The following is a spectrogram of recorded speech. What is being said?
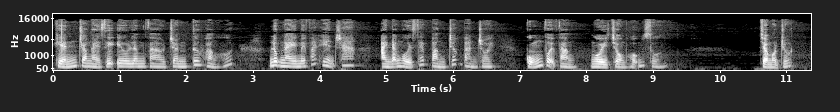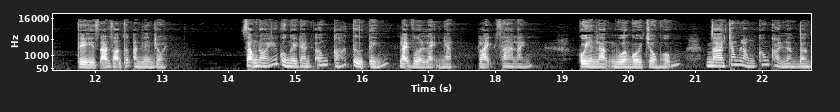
khiến cho ngài dĩ yêu lâm vào trầm tư hoảng hốt. Lúc này mới phát hiện ra anh đã ngồi xếp bằng trước bàn rồi, cũng vội vàng ngồi trồm hỗn xuống. Chờ một chút, thì đã dọn thức ăn lên rồi. Giọng nói của người đàn ông có tử tính lại vừa lạnh nhạt, lại xa lánh. Cô yên lặng vừa ngồi trồm hỗn mà trong lòng không khỏi lầm bầm.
